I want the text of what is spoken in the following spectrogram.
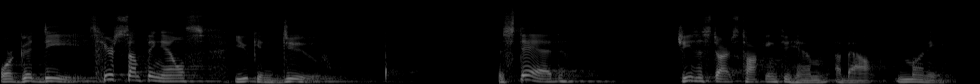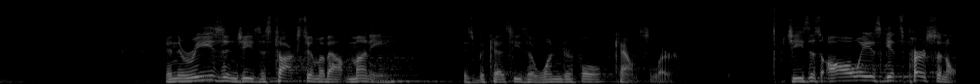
or good deeds. Here's something else you can do. Instead, Jesus starts talking to him about money. And the reason Jesus talks to him about money is because he's a wonderful counselor. Jesus always gets personal.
